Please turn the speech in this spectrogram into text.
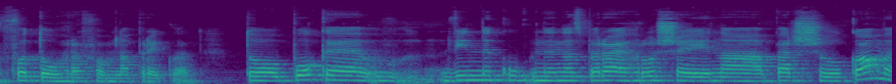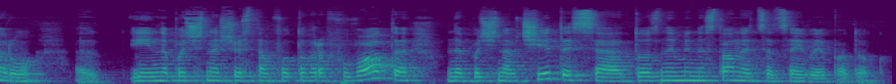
фотографом, наприклад то поки він не куп не назбирає грошей на першу камеру е, і не почне щось там фотографувати, не почне вчитися, то з ним і не станеться цей випадок.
